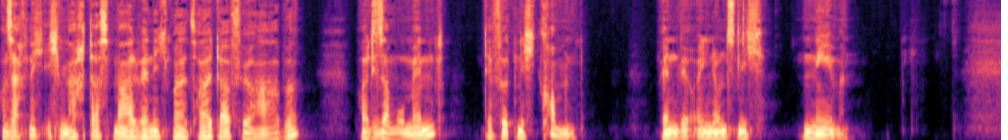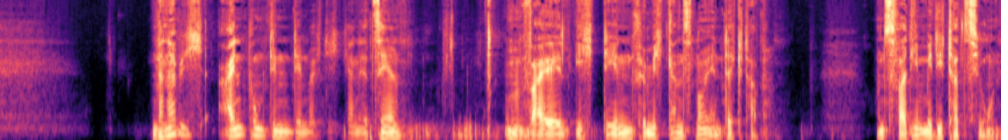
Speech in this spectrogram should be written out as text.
Und sag nicht, ich mach das mal, wenn ich mal Zeit dafür habe, weil dieser Moment, der wird nicht kommen, wenn wir ihn uns nicht nehmen. Dann habe ich einen Punkt, den, den möchte ich gerne erzählen, weil ich den für mich ganz neu entdeckt habe. Und zwar die Meditation.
